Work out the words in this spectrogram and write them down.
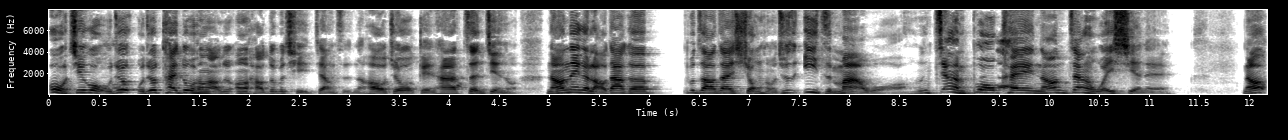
哦，结果我就我就态度很好，就嗯好，对不起这样子，然后就给他证件什么，然后那个老大哥。不知道在凶什么，就是一直骂我，你这样很不 OK，然后你这样很危险哎。然后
